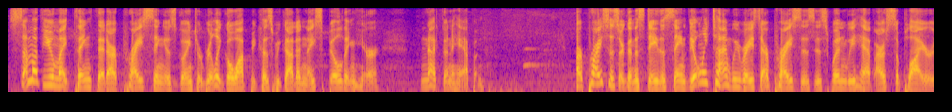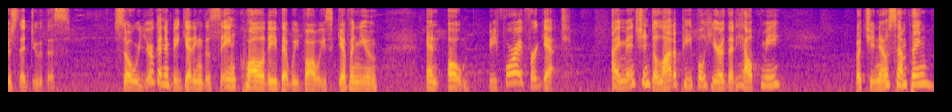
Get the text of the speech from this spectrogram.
some of you might think that our pricing is going to really go up because we got a nice building here. Not going to happen. Our prices are going to stay the same. The only time we raise our prices is when we have our suppliers that do this. So you're going to be getting the same quality that we've always given you. And oh, before I forget, I mentioned a lot of people here that helped me, but you know something?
